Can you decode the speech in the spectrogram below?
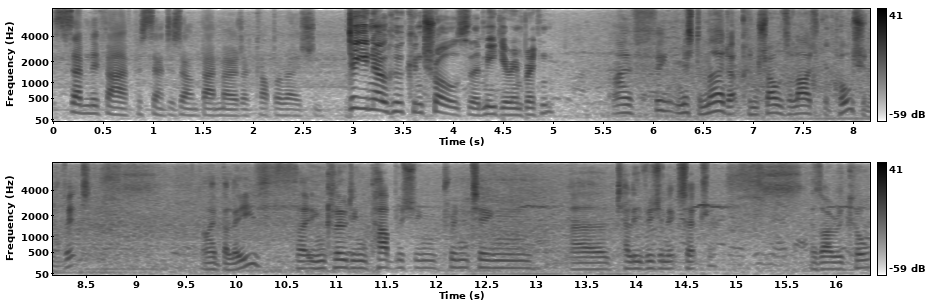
75% is owned by Murdoch Corporation. Do you know who controls the media in Britain? I think Mr. Murdoch controls a large proportion of it, I believe, uh, including publishing, printing, uh, television, etc. As I recall,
